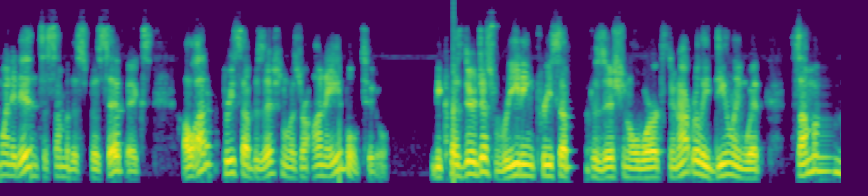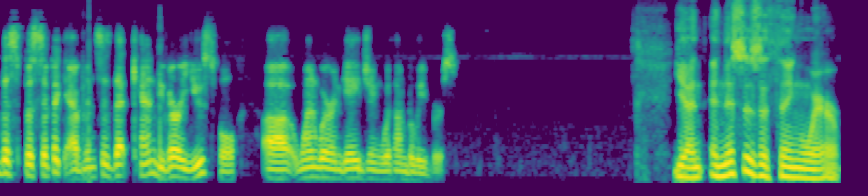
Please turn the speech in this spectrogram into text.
when it is into some of the specifics, a lot of presuppositionalists are unable to because they're just reading presuppositional works. They're not really dealing with some of the specific evidences that can be very useful uh, when we're engaging with unbelievers. Yeah, and, and this is a thing where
